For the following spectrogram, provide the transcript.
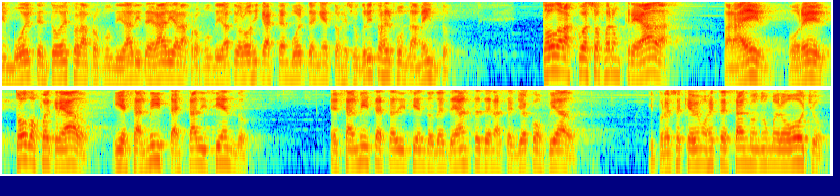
envuelta en todo esto, la profundidad literaria, la profundidad teológica está envuelta en esto. Jesucristo es el fundamento. Todas las cosas fueron creadas para Él, por Él, todo fue creado. Y el salmista está diciendo, el salmista está diciendo, desde antes de nacer yo he confiado. Y por eso es que vemos este salmo número 8,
